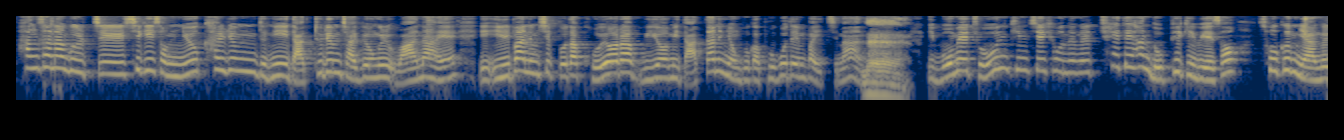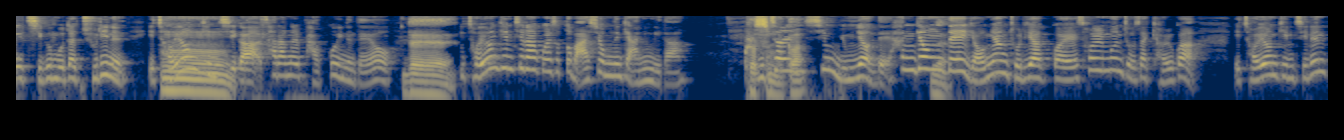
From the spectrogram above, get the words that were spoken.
항산화 물질, 식이섬유, 칼륨 등이 나트륨 작용을 완화해 이 일반 음식보다 고혈압 위험이 낮다는 연구가 보고된 바 있지만 네. 이 몸에 좋은 김치의 효능을 최대한 높이기 위해서 소금 양을 지금보다 줄이는 이 저염 음. 김치가 사랑을 받고 있는데요. 네. 이 저염 김치라고 해서 또 맛이 없는 게 아닙니다. 그렇습니까? 2016년 네, 한경대 영양조리학과의 설문조사 결과 이 저염 김치는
